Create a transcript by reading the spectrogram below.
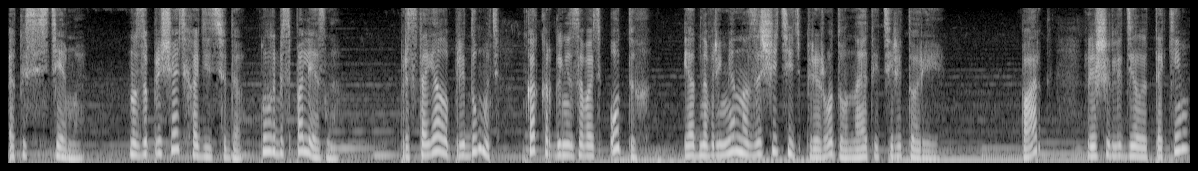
экосистемы – но запрещать ходить сюда было бесполезно. Предстояло придумать, как организовать отдых и одновременно защитить природу на этой территории. Парк решили делать таким,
